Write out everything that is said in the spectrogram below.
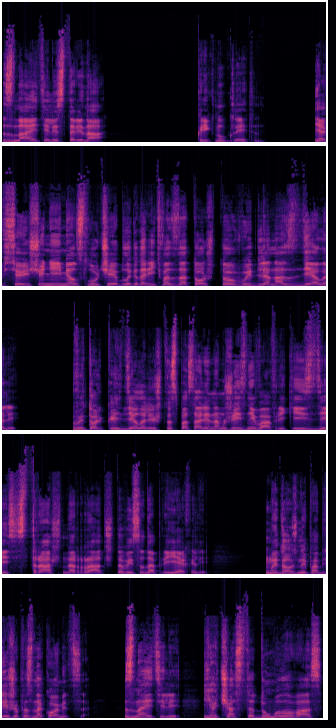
«Знаете ли, старина?» — крикнул Клейтон. Я все еще не имел случая благодарить вас за то, что вы для нас сделали. Вы только и делали, что спасали нам жизни в Африке и здесь. Страшно рад, что вы сюда приехали. Мы должны поближе познакомиться. Знаете ли, я часто думал о вас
